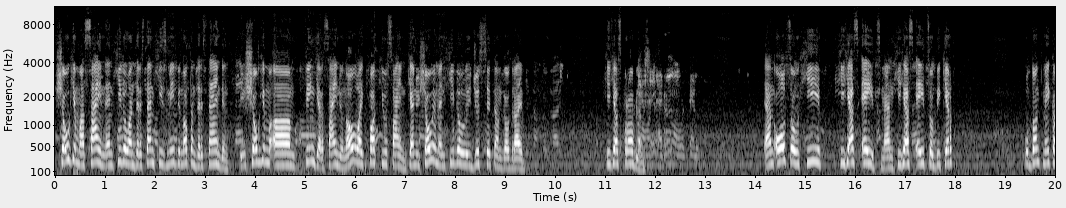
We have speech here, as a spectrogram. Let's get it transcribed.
show him a sign, and he will understand. He's maybe not understanding. Show him um finger sign, you know, like fuck you sign. Can you show him, and he will just sit and go drive. He has problems. And also he he has AIDS, man. He has AIDS, so be careful. Don't make a,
